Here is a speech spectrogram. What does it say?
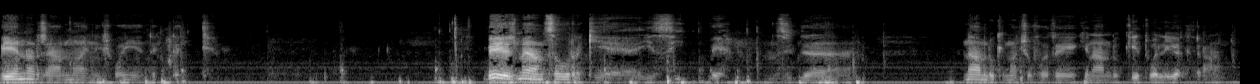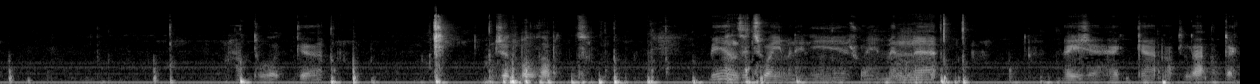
بيه نرجع الماينة شوية تك تك بيه يا جماعة نصور كي يزي. بيه نزيد نعملو كيما تشوفو زي كي نعملو كي تولي أكثر عنده نحطو هكا جد بالضبط. بيه نزيد شوية من هنا شوية من هنا. نيجي هكا أطلع تك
